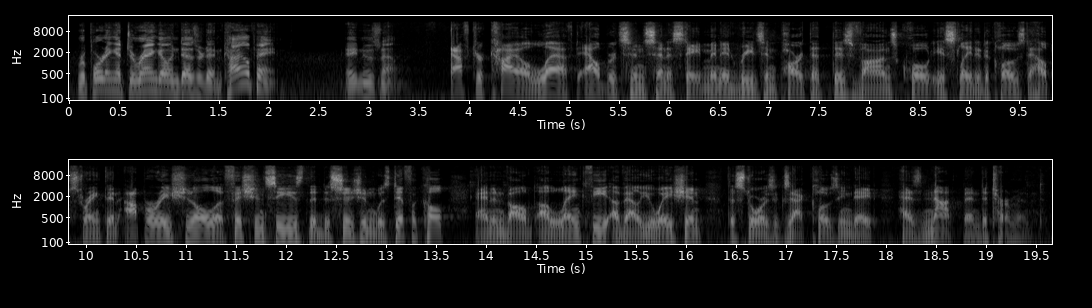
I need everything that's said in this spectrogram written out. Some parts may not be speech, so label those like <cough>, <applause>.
Reporting at Durango and Desert Inn, Kyle Payne, 8 News Now. After Kyle left, Albertsons sent a statement. It reads in part that this Vons quote is slated to close to help strengthen operational efficiencies. The decision was difficult and involved a lengthy evaluation. The store's exact closing date has not been determined.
